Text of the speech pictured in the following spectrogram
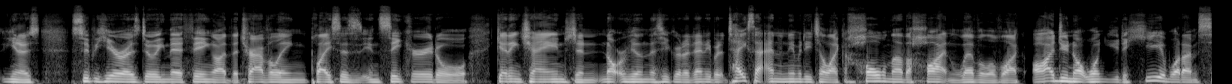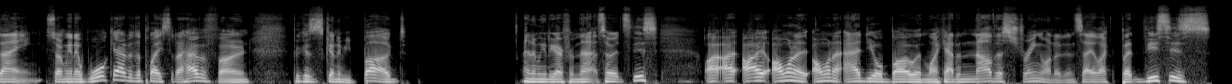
you know superheroes doing their thing either traveling places in secret or getting changed and not revealing their secret identity but it takes that anonymity to like a whole nother height and level of like i do not want you to hear what i'm saying. So i'm going to walk out of the place that i have a phone because it's going to be bugged and I'm going to go from that. So it's this. I I I want to I want to add your bow and like add another string on it and say like, but this is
